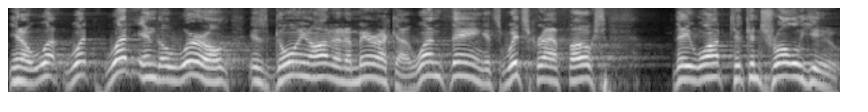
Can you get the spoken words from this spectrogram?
You know, what, what, what in the world is going on in America? One thing, it's witchcraft, folks. They want to control you.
